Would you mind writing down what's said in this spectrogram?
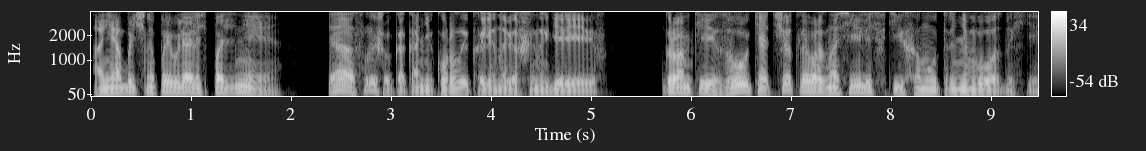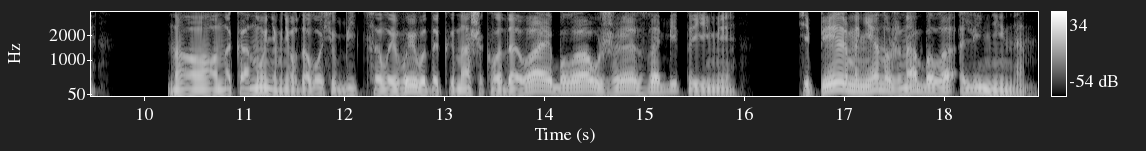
Они обычно появлялись позднее. Я слышал, как они курлыкали на вершинах деревьев. Громкие звуки отчетливо разносились в тихом утреннем воздухе. Но накануне мне удалось убить целый выводок, и наша кладовая была уже забита ими. Теперь мне нужна была оленина.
